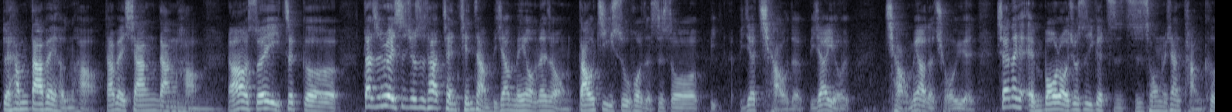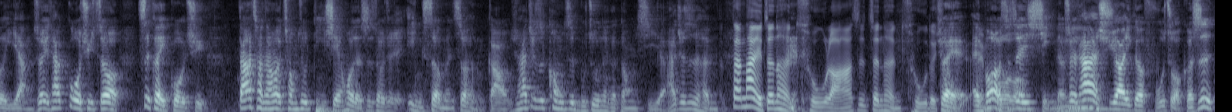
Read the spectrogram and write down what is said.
对他们搭配很好，搭配相当好。然后所以这个，但是瑞士就是他前前场比较没有那种高技术，或者是说比。比较巧的、比较有巧妙的球员，像那个 Embolo 就是一个直直冲的，像坦克一样，所以他过去之后是可以过去。大家常常会冲出底线，或者是说就是硬射门射很高，他就是控制不住那个东西啊，他就是很，但他也真的很粗了，他是真的很粗的球员。对，Embolo 是这一型的，所以他很需要一个辅佐。可是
